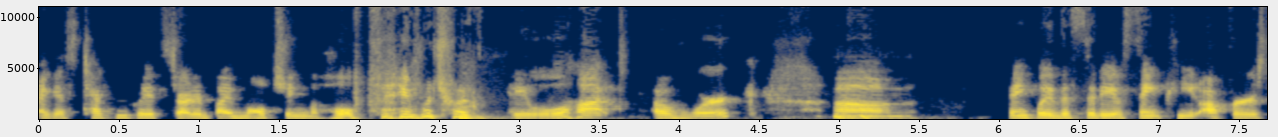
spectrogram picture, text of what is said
I guess technically it started by mulching the whole thing, which was a lot of work. Um, thankfully, the city of St. Pete offers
